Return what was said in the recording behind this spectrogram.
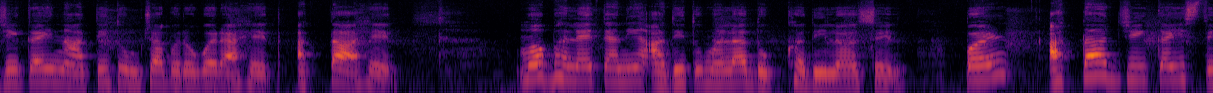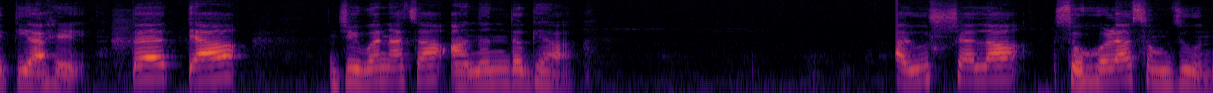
जी काही नाती तुमच्याबरोबर आहेत आत्ता आहेत मग भले त्यांनी आधी तुम्हाला दुःख दिलं असेल पण आत्ता जी काही स्थिती आहे तर त्या जीवनाचा आनंद घ्या. आयुष्याला सोहळा समजून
